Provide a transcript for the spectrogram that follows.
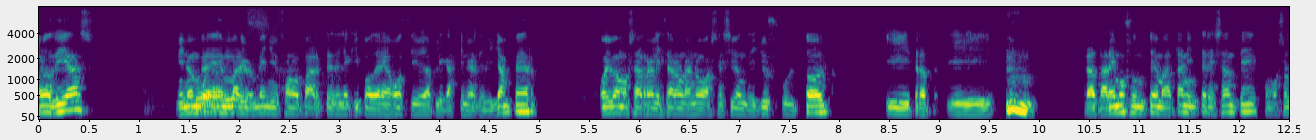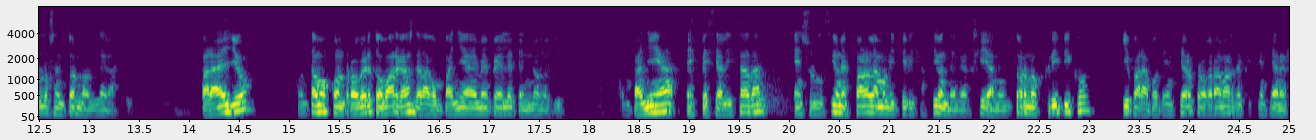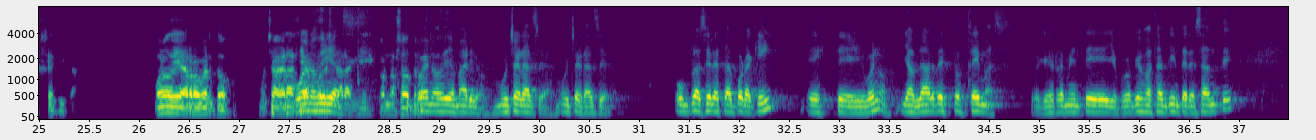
Buenos días, mi nombre es Mario Meño y formo parte del equipo de negocio y aplicaciones de Villamper. Hoy vamos a realizar una nueva sesión de Useful Talk y, trataremos un tema tan interesante como son los entornos legacy. Para ello, contamos con Roberto Vargas de la compañía MPL Technology, compañía especializada en soluciones para la monitorización de energía en entornos críticos y para potenciar programas de eficiencia energética. Buenos días, Roberto. Muchas gracias por estar aquí con nosotros. Buenos días, Mario. Muchas gracias, muchas gracias. Un placer estar por aquí este, bueno, y hablar de estos temas, porque realmente yo creo que es bastante interesante.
